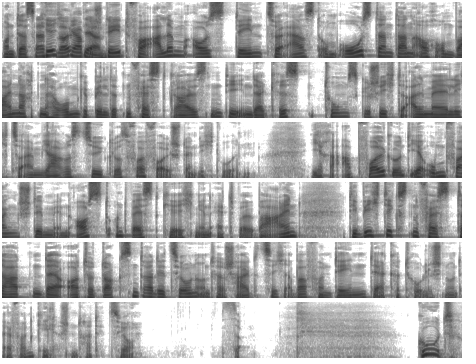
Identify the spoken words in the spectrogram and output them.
Und das, das Kirchenjahr ja. besteht vor allem aus den zuerst um Ostern, dann auch um Weihnachten herumgebildeten Festkreisen, die in der Christentumsgeschichte allmählich zu einem Jahreszyklus vervollständigt wurden. Ihre Abfolge und ihr Umfang stimmen in Ost- und Westkirchen in etwa überein. Die wichtigsten Festtaten der orthodoxen Tradition unterscheidet sich aber von denen der katholischen und evangelischen Tradition. So. Gut,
